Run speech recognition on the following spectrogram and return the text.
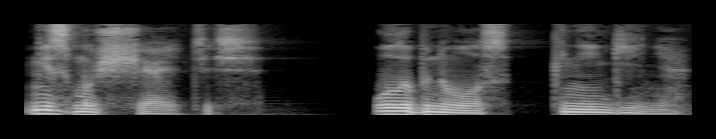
Не смущайтесь», — улыбнулась княгиня.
